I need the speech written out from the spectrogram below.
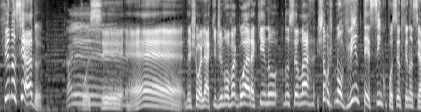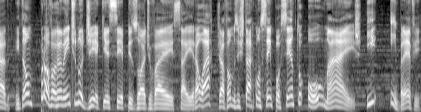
financiado. Aê! Você é. Deixa eu olhar aqui de novo agora, aqui no, no celular. Estamos 95% financiado. Então, provavelmente no dia que esse episódio vai sair ao ar, já vamos estar com 100% ou mais. E em breve,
